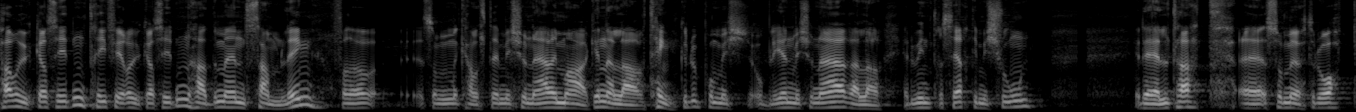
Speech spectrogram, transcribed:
par uker siden, tre-fire uker siden hadde vi en samling for, som vi kalte 'Misjonær i magen'. Eller 'Tenker du på å bli en misjonær', eller 'Er du interessert i misjon'? I det hele tatt eh, så møter du opp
